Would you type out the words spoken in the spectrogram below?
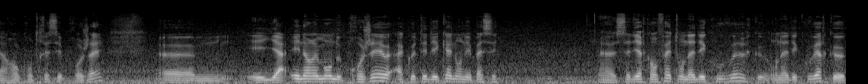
à, rencontrer ces projets. Euh, et il y a énormément de projets à côté desquels on est passé. Euh, c'est-à-dire qu'en fait, on a, découvert que, a découvert que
